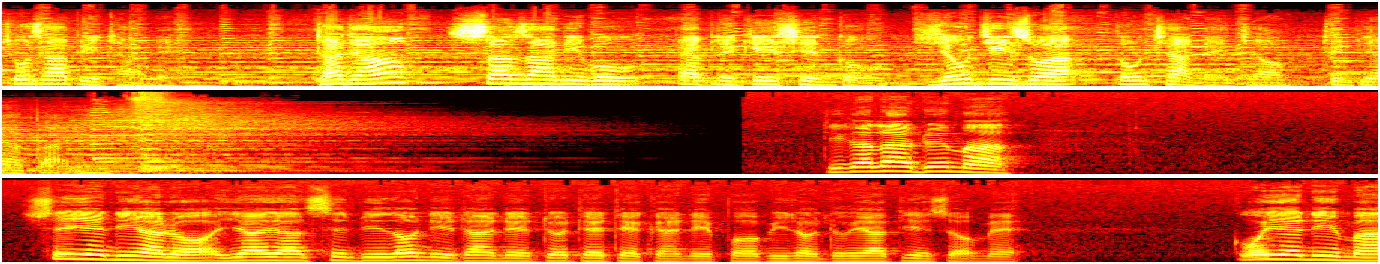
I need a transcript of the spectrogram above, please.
စ조사ပေးထားတယ်။ဒါကြောင့်စမ်းစာနေဖို့ application ကိုယုံကြည်စွာသုံးချနိုင်ကြောင်းတင်ပြပါတယ်။ဒီကလာအတွင်းမှာရှေ့ရနေ့ကတော့အရာရာဆင်ပြေသောနေတိုင်းနဲ့တိုးတက်တဲ့ကံတွေပေါ်ပြီးတော့လူရပြည့်စုံမယ်။ကိုရက်နေ့မှာ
